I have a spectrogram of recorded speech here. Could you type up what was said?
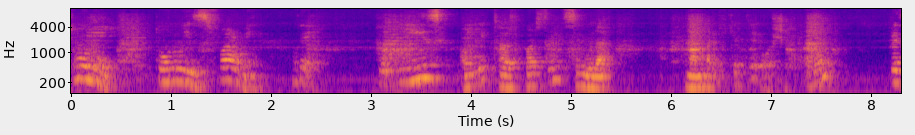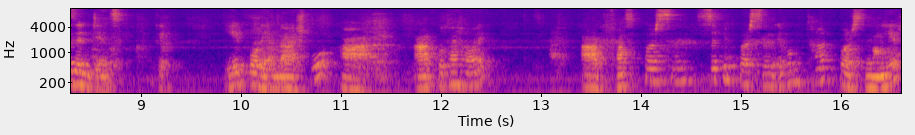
Tanu Tanu is farming okay তো is only third person singular নাম্বারের ক্ষেত্রে বসে এবং প্রেজেন্ট টেন্স ওকে এরপরে আমরা আসব আর আর কোথায় হয়? Are first person second person এবং থার্ড পার্সনের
